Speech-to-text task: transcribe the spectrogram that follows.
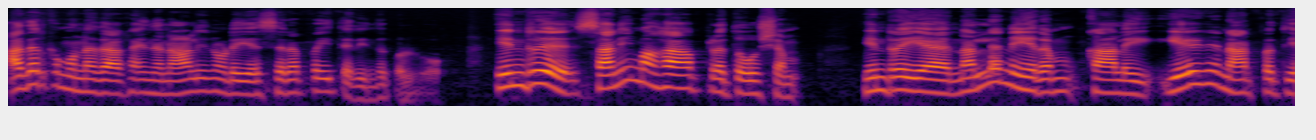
அதற்கு முன்னதாக இந்த நாளினுடைய சிறப்பை தெரிந்து கொள்வோம். இன்று சனி மகா பிரதோஷம். இன்றைய நல்ல நேரம் காலை ஏழு நாற்பத்தி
